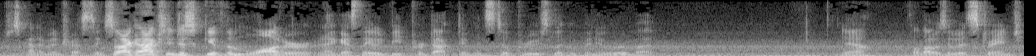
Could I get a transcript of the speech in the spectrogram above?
which is kind of interesting. So I could actually just give them water, and I guess they would be productive and still produce liquid manure. But yeah, thought that was a bit strange.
